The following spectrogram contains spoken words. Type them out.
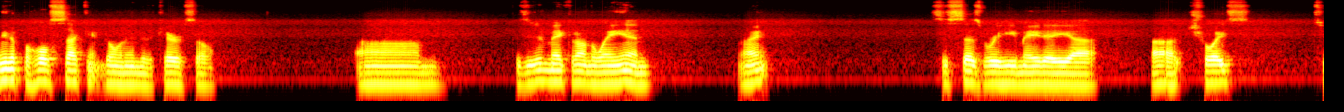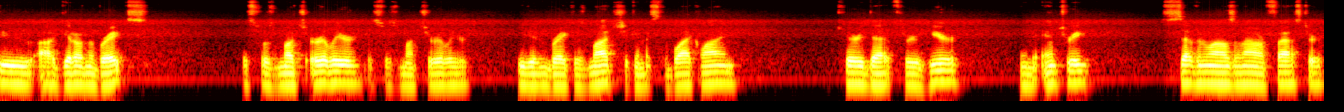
made up a whole second going into the carousel. Um, because he didn't make it on the way in, right? This says where he made a uh, uh, choice to uh, get on the brakes. This was much earlier. This was much earlier. He didn't brake as much. Again, it's the black line. Carried that through here into entry. Seven miles an hour faster.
